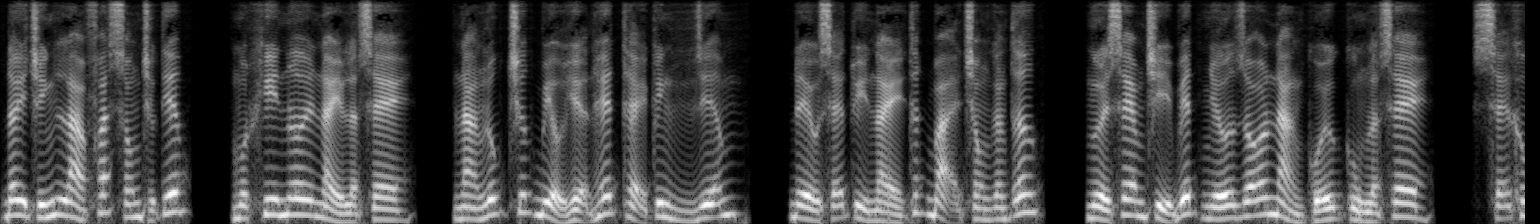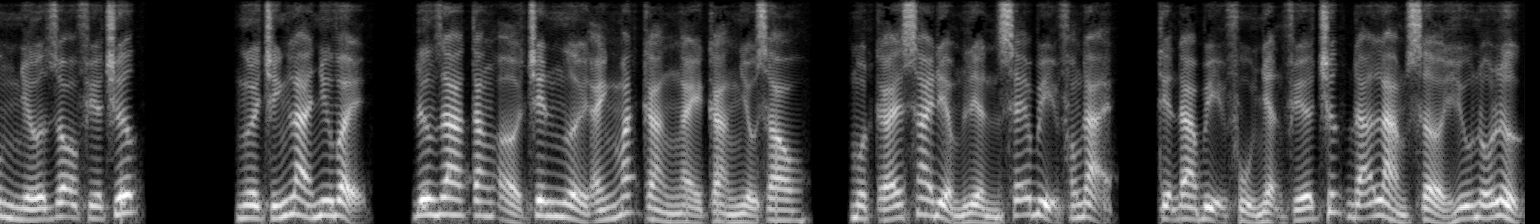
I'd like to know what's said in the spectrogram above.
Đây chính là phát sóng trực tiếp, một khi nơi này là xe, nàng lúc trước biểu hiện hết thể kinh diễm, đều sẽ tùy này thất bại trong găng tớc, người xem chỉ biết nhớ rõ nàng cuối cùng là xe, sẽ không nhớ rõ phía trước. Người chính là như vậy, đương gia tăng ở trên người ánh mắt càng ngày càng nhiều sau, một cái sai điểm liền sẽ bị phóng đại, tiện đa bị phủ nhận phía trước đã làm sở hữu nỗ lực.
